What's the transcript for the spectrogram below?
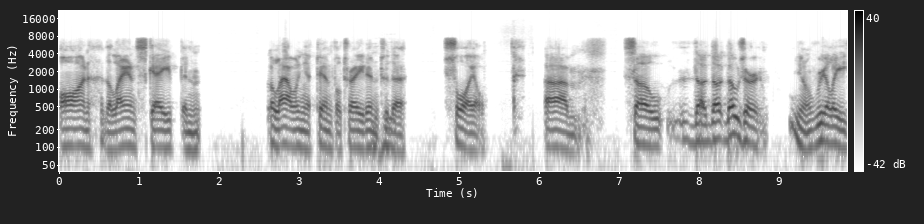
on the landscape and allowing it to infiltrate into mm-hmm. the soil. Um, so, those are you know really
